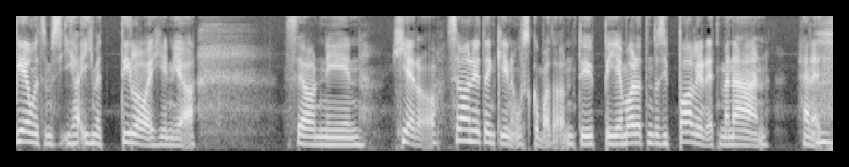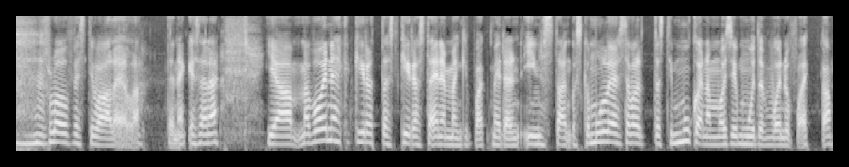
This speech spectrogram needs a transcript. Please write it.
vie mut ihan ihmetiloihin ja se on niin hienoa. Se on jotenkin uskomaton tyyppi ja mä odotan tosi paljon, että mä näen hänet Flow-festivaaleilla tänä kesänä. Ja mä voin ehkä kirjoittaa sitä kirjasta enemmänkin vaikka meidän Instaan, koska mulla ei ole sitä valitettavasti mukana. Mä olisin muuten voinut vaikka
